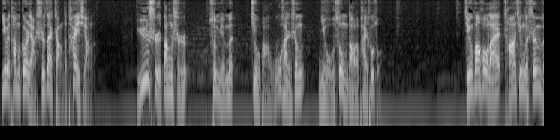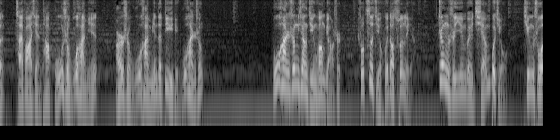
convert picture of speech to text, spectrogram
因为他们哥俩实在长得太像了，于是当时村民们就把吴汉生扭送到了派出所。警方后来查清了身份，才发现他不是吴汉民，而是吴汉民的弟弟吴汉生。吴汉生向警方表示，说自己回到村里啊，正是因为前不久听说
